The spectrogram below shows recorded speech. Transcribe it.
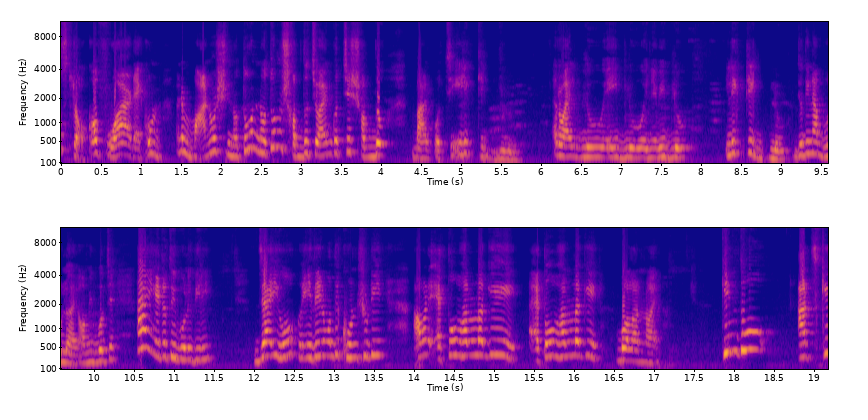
স্টক অফ ওয়ার্ড এখন। মানে মানুষ নতুন নতুন শব্দ চয়ন করছে শব্দ বার করছে। ইলেকট্রিক ব্লু রয়্যাল ব্লু এই ব্লু ওই নেভি ব্লু ইলেকট্রিক ব্লু যদি না ভুল হয় অমিত বলছে হ্যাঁ এটা তুই বলে দিলি। যাই হোক এদের মধ্যে খুনসুটি আমার এত ভালো লাগে এত ভালো লাগে বলার নয়। কিন্তু আজকে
